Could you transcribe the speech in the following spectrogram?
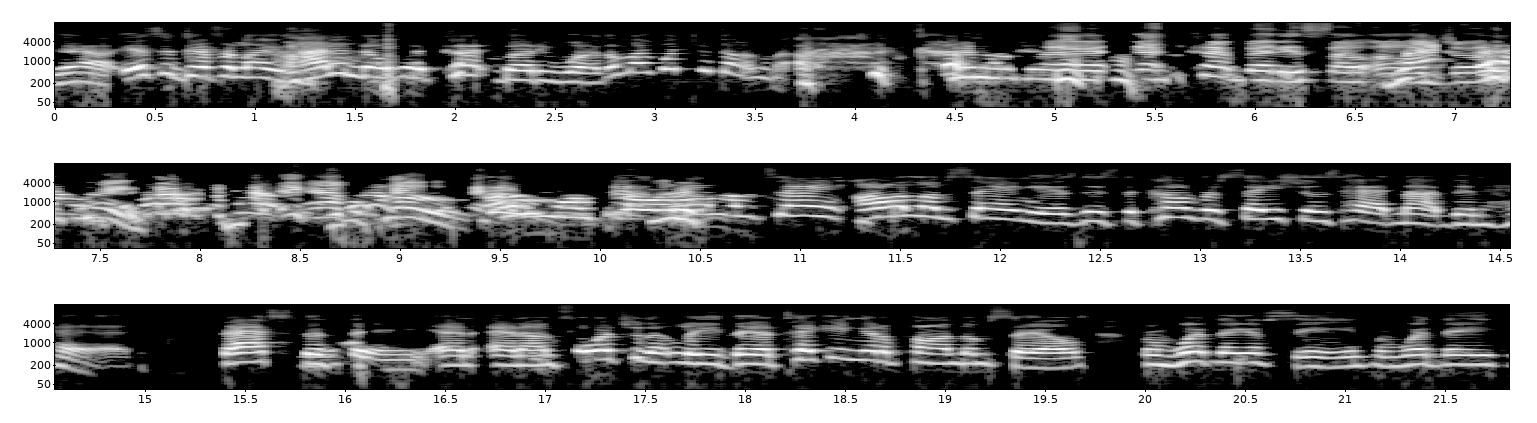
yeah, it's a different language. I didn't know what cut buddy was. I'm like, what you talking about? you know what? That cut buddy is so old, all I'm saying, all I'm saying is, is the conversations had not been had. That's the thing. And and unfortunately, they're taking it upon themselves from what they have seen, from what they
